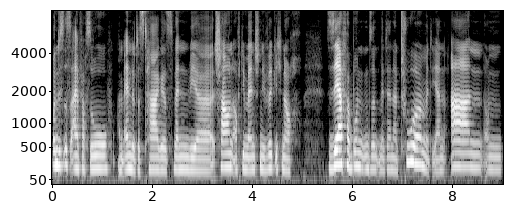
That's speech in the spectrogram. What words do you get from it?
Und es ist einfach so am Ende des Tages, wenn wir schauen auf die Menschen, die wirklich noch sehr verbunden sind mit der Natur, mit ihren Ahnen und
